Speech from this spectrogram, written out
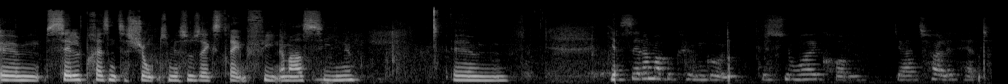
øh, selvpræsentation, som jeg synes er ekstremt fin og meget sigende. Øh, jeg sætter mig på køkkengulvet. Det snurrer i kroppen. Jeg er 12 et halvt.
